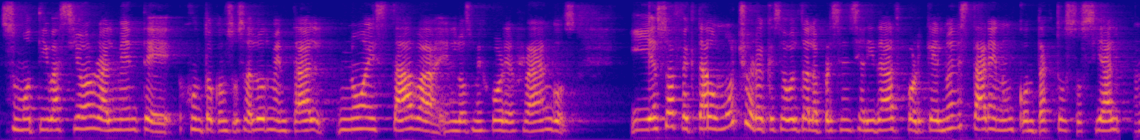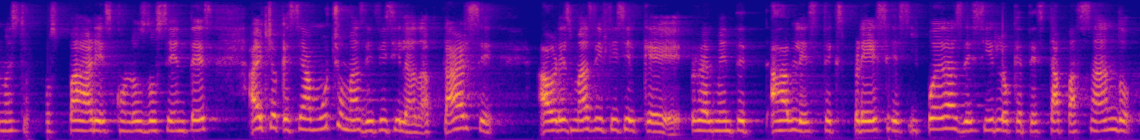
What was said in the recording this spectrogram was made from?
su motivación realmente junto con su salud mental no estaba en los mejores rangos. Y eso ha afectado mucho ahora que se ha vuelto a la presencialidad, porque el no estar en un contacto social con nuestros pares, con los docentes, ha hecho que sea mucho más difícil adaptarse. Ahora es más difícil que realmente hables, te expreses y puedas decir lo que te está pasando.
